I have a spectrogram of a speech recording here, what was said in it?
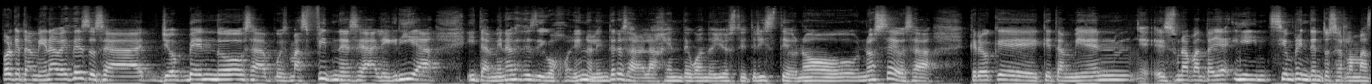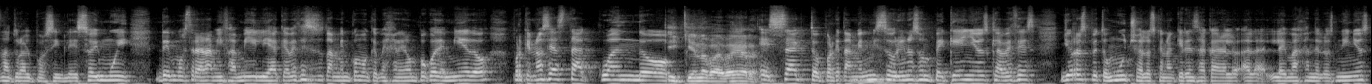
Porque también a veces, o sea, yo vendo, o sea, pues más fitness, alegría, y también a veces digo, jolín, no le interesará a la gente cuando yo estoy triste o no, no sé, o sea, creo que, que también es una pantalla y siempre intento ser lo más natural posible. Soy muy de mostrar a mi familia, que a veces eso también como que me genera un poco de miedo, porque no sé hasta cuándo... ¿Y quién lo va a ver? Exacto, porque también mis sobrinos son pequeños, que a veces yo respeto mucho a los que no quieren sacar a lo- a la, la imagen de los niños,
